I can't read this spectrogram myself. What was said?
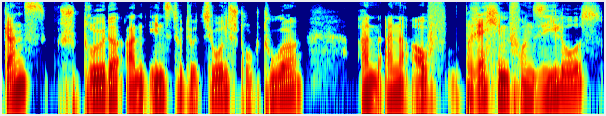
ganz ströde an Institutionsstruktur, an eine Aufbrechen von Silos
